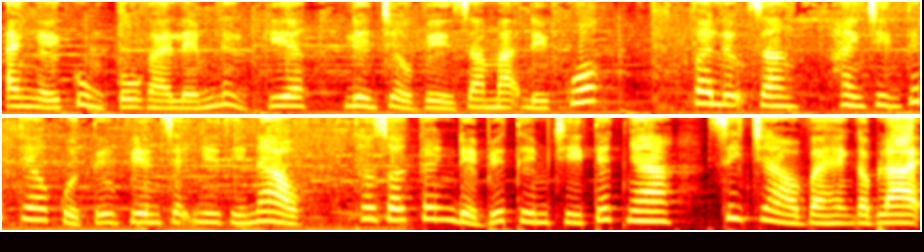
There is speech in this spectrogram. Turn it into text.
anh ấy cùng cô gái lém lỉnh kia liền trở về Gia Mã Đế quốc. Và liệu rằng hành trình tiếp theo của Tiêu Viêm sẽ như thế nào? Theo dõi kênh để biết thêm chi tiết nha. Xin chào và hẹn gặp lại!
